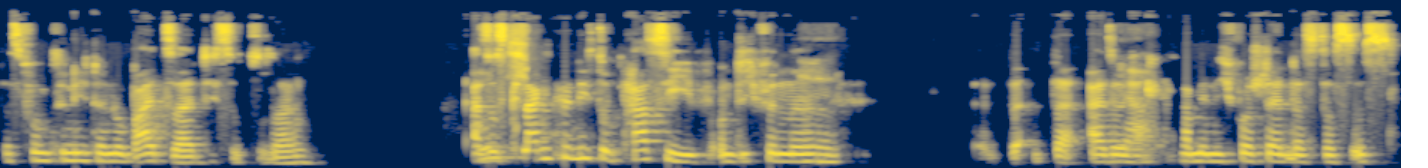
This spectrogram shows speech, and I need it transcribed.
das funktioniert ja nur beidseitig sozusagen. Also und? es klang, finde ich, so passiv und ich finde, mhm. da, da, also ja. ich kann mir nicht vorstellen, dass das ist.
